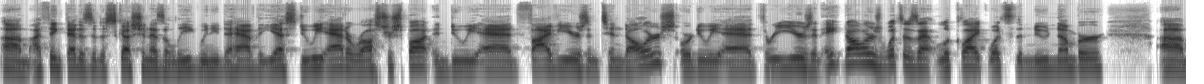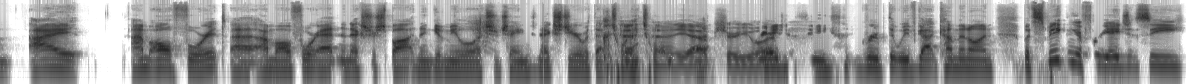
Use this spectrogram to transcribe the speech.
Um, I think that is a discussion as a league we need to have that yes, do we add a roster spot and do we add five years and ten dollars or do we add three years and eight dollars? What does that look like? What's the new number? Um, I I'm all for it. Uh, I'm all for adding an extra spot and then giving me a little extra change next year with that 2020. yeah, uh, I'm sure you are. Agency group that we've got coming on. But speaking of free agency,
